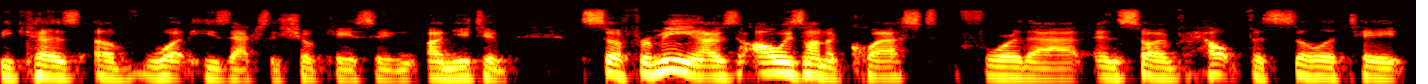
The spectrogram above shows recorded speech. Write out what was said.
because of what he's actually showcasing on YouTube. So for me, I was always on a quest for that. And so I've helped facilitate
